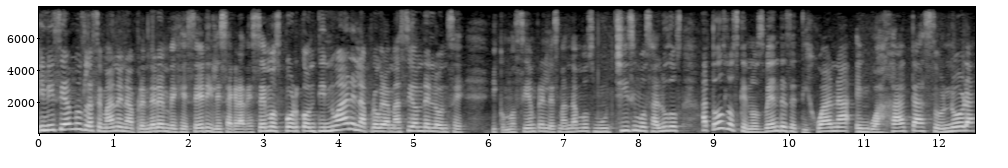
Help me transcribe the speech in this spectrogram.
Iniciamos la semana en Aprender a Envejecer y les agradecemos por continuar en la programación del 11. Y como siempre, les mandamos muchísimos saludos a todos los que nos ven desde Tijuana, en Oaxaca, Sonora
